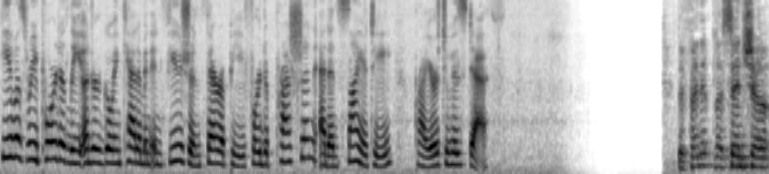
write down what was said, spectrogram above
He was reportedly undergoing ketamine infusion therapy for depression and anxiety prior to his death. Defendant Plasencia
